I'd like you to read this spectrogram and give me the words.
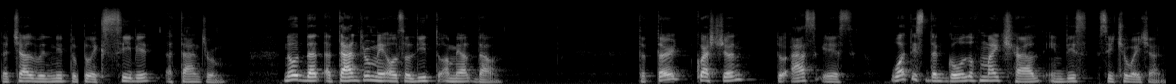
the child will need to, to exhibit a tantrum. Note that a tantrum may also lead to a meltdown. The third question to ask is What is the goal of my child in this situation?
